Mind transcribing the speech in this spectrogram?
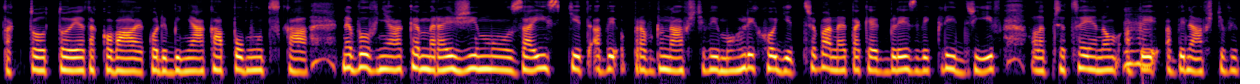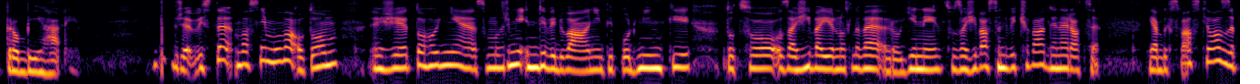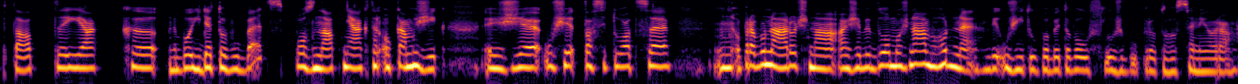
tak to, to je taková jako kdyby nějaká pomůcka, nebo v nějakém režimu zajistit, aby opravdu návštěvy mohly chodit. Třeba ne tak, jak byly zvyklí dřív, ale přece jenom, mm-hmm. aby, aby návštěvy probíhaly. Dobře, vy jste vlastně mluvila o tom, že je to hodně samozřejmě individuální, ty podmínky, to, co zažívají jednotlivé rodiny, co zažívá sandvičová generace. Já bych se vás chtěla zeptat, jak nebo jde to vůbec poznat nějak ten okamžik, že už je ta situace mm, opravdu náročná a že by bylo možná vhodné využít tu pobytovou službu pro toho seniora?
